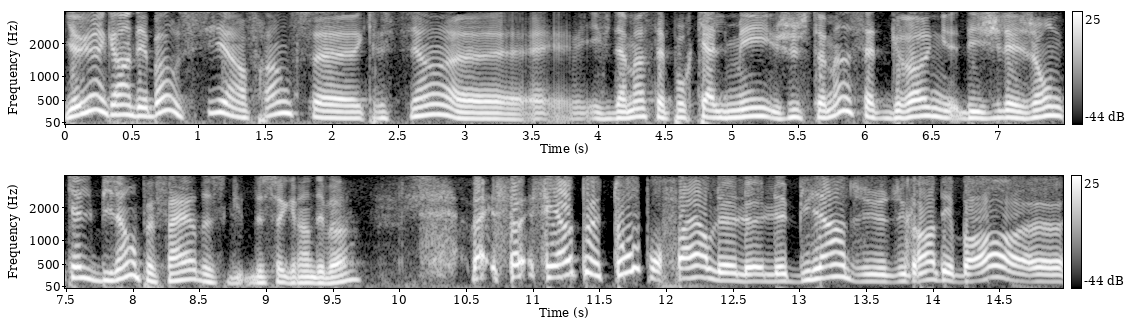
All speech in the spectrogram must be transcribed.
Il y a eu un grand débat aussi en France, euh, Christian. Euh, évidemment, c'était pour calmer justement cette grogne des Gilets jaunes. Quel bilan on peut faire de ce, de ce grand débat? Ben, c'est un peu tôt pour faire le, le, bilan du, du grand débat. Euh,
